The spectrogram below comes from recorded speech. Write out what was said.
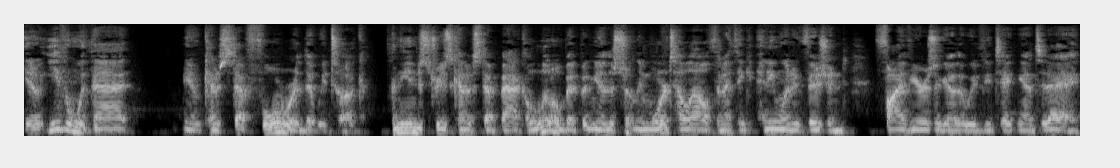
you know, even with that, you know, kind of step forward that we took, and the industry has kind of stepped back a little bit, but, you know, there's certainly more telehealth than I think anyone envisioned five years ago that we'd be taking on today.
